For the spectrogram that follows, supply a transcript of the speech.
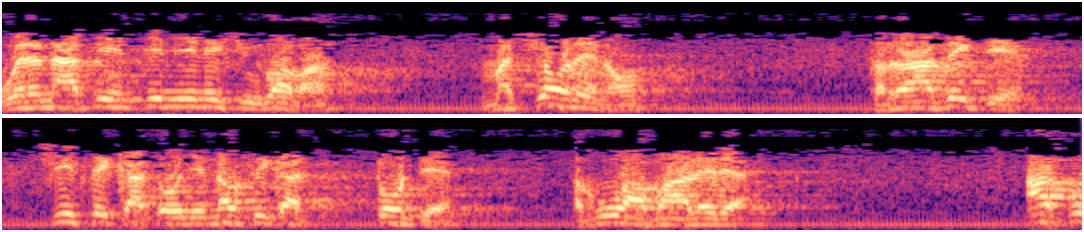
ဝေဒနာပြင်းပြင်းပြင်းလေးရှူတော့ပါမလျှော့နဲ့နော်သရာသိတဲ့ရှေ့စိတ်ကတော်ရင်နောက်စိတ်ကတွန်းတယ် အခုကပါလေတဲ့အကု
